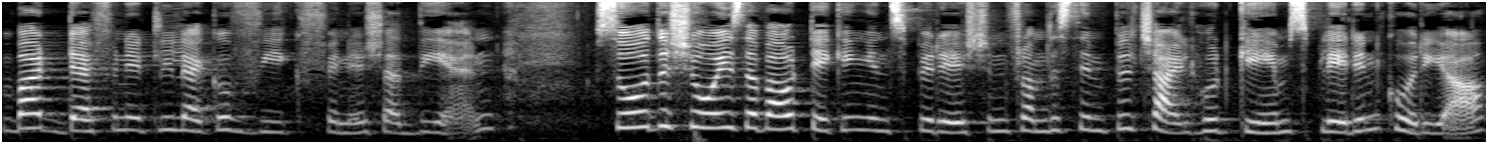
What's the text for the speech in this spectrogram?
but definitely like a weak finish at the end. So the show is about taking inspiration from the simple childhood games played in Korea.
